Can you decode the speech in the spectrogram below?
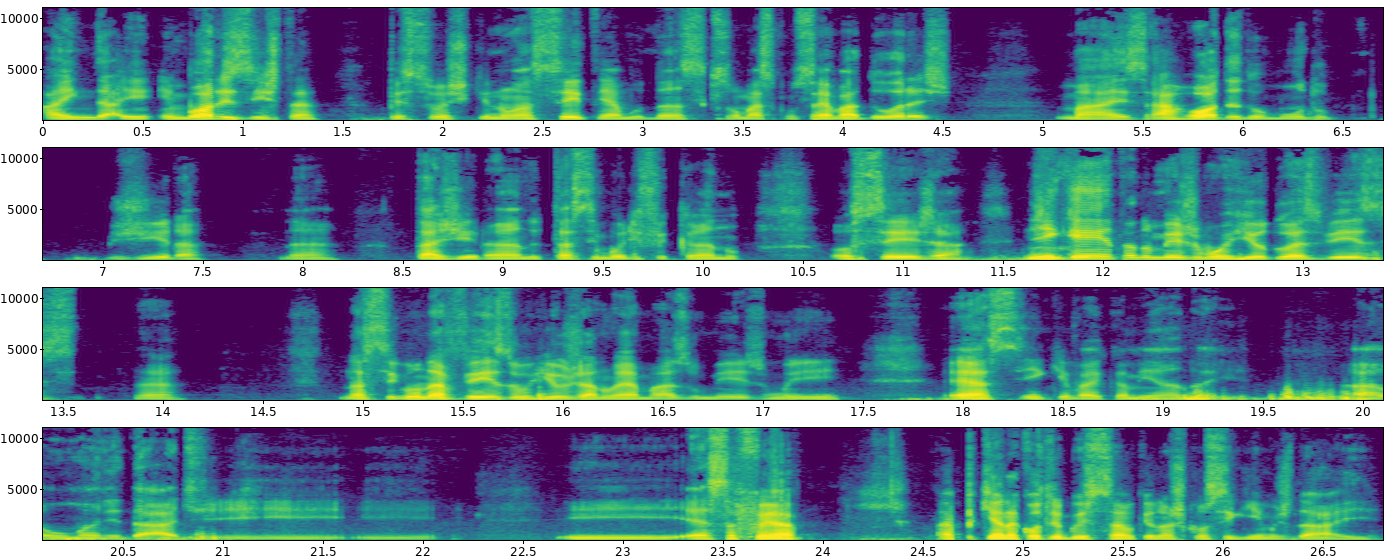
ainda, embora exista pessoas que não aceitem a mudança, que são mais conservadoras, mas a roda do mundo gira, né? está girando, está se modificando. Ou seja, ninguém entra no mesmo rio duas vezes, né? Na segunda vez o rio já não é mais o mesmo e é assim que vai caminhando aí a humanidade e, e essa foi a, a pequena contribuição que nós conseguimos dar aí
